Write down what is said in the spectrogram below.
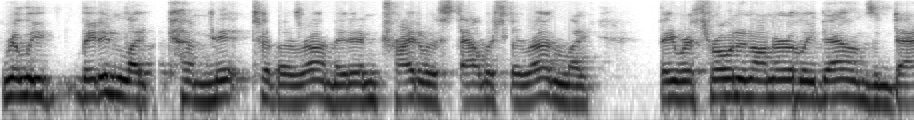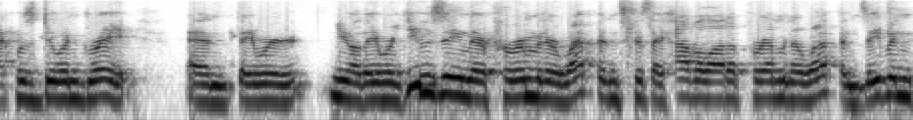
really they didn't like commit to the run. They didn't try to establish the run. Like they were throwing it on early downs, and Dak was doing great. And they were, you know, they were using their perimeter weapons because they have a lot of perimeter weapons. Even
